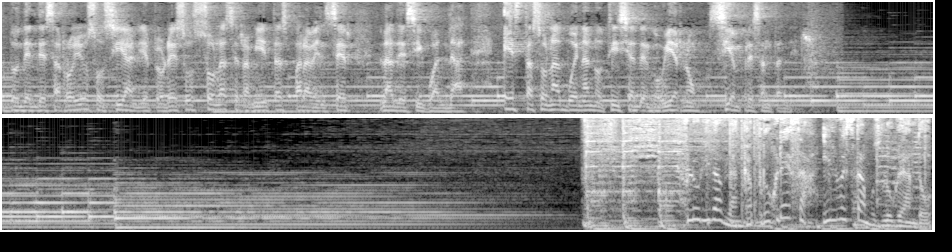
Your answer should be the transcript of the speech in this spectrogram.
donde el desarrollo social y el progreso son las herramientas para vencer la desigualdad. Estas son las buenas noticias del gobierno, siempre Santander. Florida Blanca progresa y lo estamos logrando.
